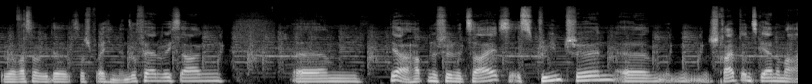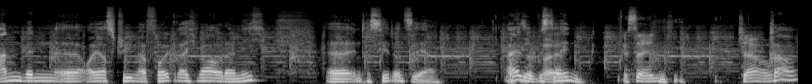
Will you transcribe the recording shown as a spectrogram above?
über was wir wieder so sprechen. Insofern würde ich sagen, ähm, ja, habt eine schöne Zeit, streamt schön, ähm, schreibt uns gerne mal an, wenn äh, euer Stream erfolgreich war oder nicht. Äh, interessiert uns sehr. Auf also, bis Fall. dahin. Bis dahin. Ciao. Ciao.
